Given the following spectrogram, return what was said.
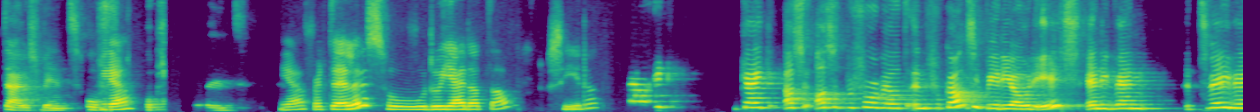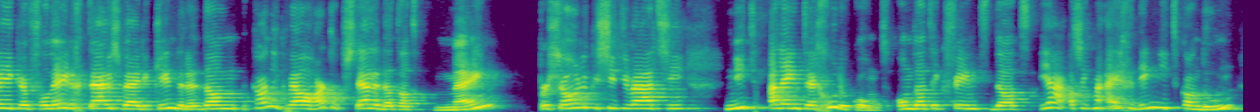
thuis bent of ja. op school bent. Ja, vertel eens, hoe, hoe doe jij dat dan? Zie je dat? kijk, als, als het bijvoorbeeld een vakantieperiode is en ik ben twee weken volledig thuis bij de kinderen, dan kan ik wel hardop stellen dat dat mijn persoonlijke situatie niet alleen ten goede komt. Omdat ik vind dat, ja, als ik mijn eigen ding niet kan doen,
